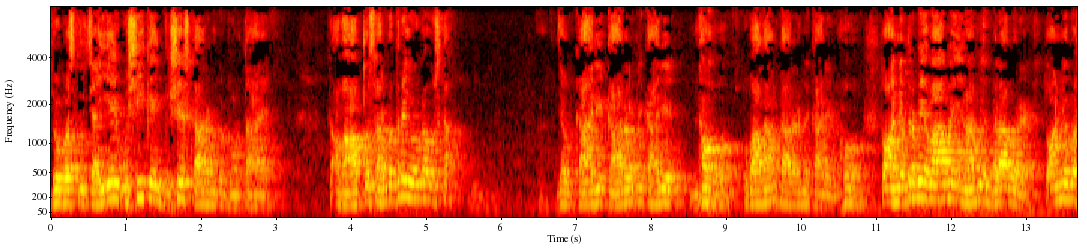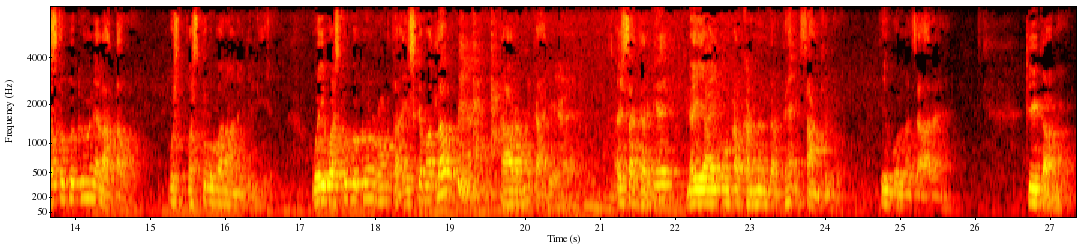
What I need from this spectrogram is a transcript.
जो वस्तु चाहिए, उसी के विशेष कारण को ढूंढता है। अभाव तो सर्वत्र ही होगा उसका। जब कार्य, कारण में कार्य न हो, उपादान कारण में कार्य न हो तो अन्यत्र भी अभाव है, यहाँ भी बराबर है। तो अन्य वस्तु को क्यों नहीं लाता हो उस वस्तु को बनाने के लिए। वही वस्तु को क्यों ढूंढता है? इसके मतलब कारण में कार्य है। ऐसा करके नई नैयायिकों का खंडन करते हैं, सांख्य लोग। ये बोलना चाह रहे हैं। ठीक है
